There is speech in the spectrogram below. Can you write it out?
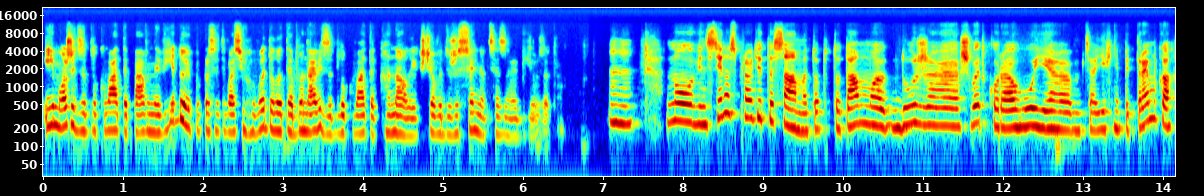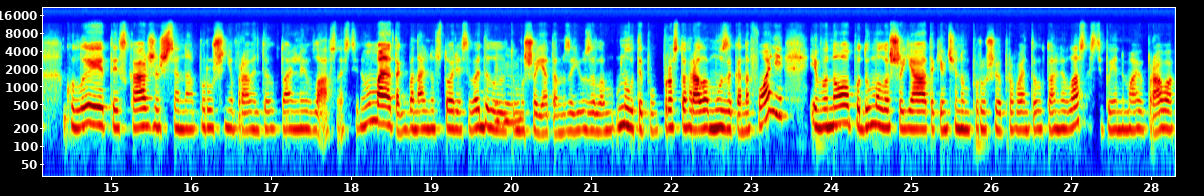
і можуть заблокувати певне відео і попросити вас його видалити, або навіть заблокувати канал, якщо ви дуже сильно це зааб'юзите. Ну, в Інсті насправді те саме. Тобто там е, дуже швидко реагує ця їхня підтримка, коли ти скаржишся на порушення прав інтелектуальної власності. Ну, у мене так банально сторіс видалили, Мгм. тому що я там заюзала, ну, типу, просто грала музика на фоні, і воно подумало, що я таким чином порушую права інтелектуальної власності, бо я не маю права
